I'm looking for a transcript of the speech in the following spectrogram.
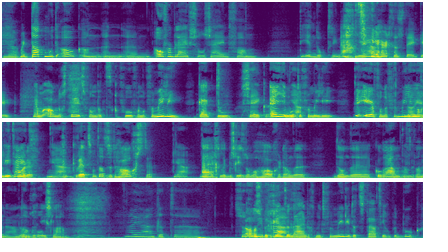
Ja. Maar dat moet ook een, een, een overblijfsel zijn van die indoctrinatie ergens, denk ik. Ja, maar ook nog steeds van dat gevoel van de familie. Kijk toe. Zeker. En je moet de familie, de eer van de familie nog niet worden ja. gekwetst. Want dat is het hoogste. Ja. Eigenlijk. Misschien is het nog wel hoger dan de, dan de Koran. Dan of de, dan, Koran, dan, dan de islam. Nou ja, dat... Uh, Alles begint en eindigt met familie. Dat staat hier op het boek.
